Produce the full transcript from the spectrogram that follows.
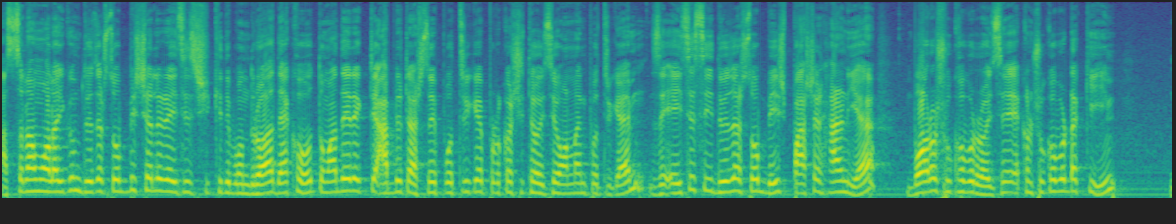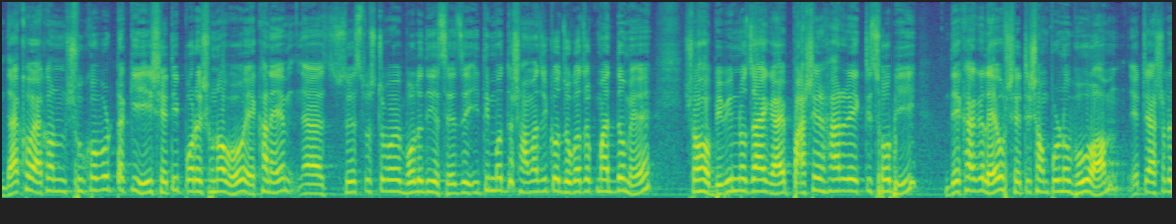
আসসালামু আলাইকুম দু হাজার চব্বিশ সালের এইচএস শিক্ষিত বন্ধুরা। দেখো, তোমাদের একটি আপডেট আসছে, পত্রিকায় প্রকাশিত হয়েছে অনলাইন পত্রিকায়, যে এইচএসসি দুহাজার চব্বিশ পাশের হার নিয়ে বড় সুখবর রয়েছে। এখন সুখবরটা কি? দেখো, এখন সুখবরটা কি? সেটি পরে শোনাবো। এখানে সুস্পষ্টভাবে বলে দিয়েছে যে, ইতিমধ্যে সামাজিক ও যোগাযোগ মাধ্যমে সহ বিভিন্ন জায়গায় পাশের হারের একটি ছবি দেখা গেলেও সেটি সম্পূর্ণ ভুয়া। এটি আসলে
